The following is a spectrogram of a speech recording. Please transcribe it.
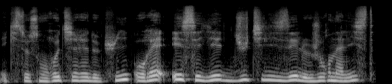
et qui se sont retirés depuis, auraient essayé d'utiliser le journaliste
